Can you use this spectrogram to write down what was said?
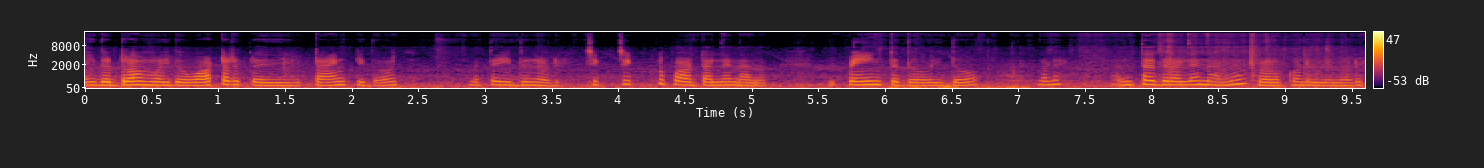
ಇದು ಡ್ರಮ್, ಇದು ವಾಟರ್ ಟ್ಯಾಂಕ್ ಇದು. ಮತ್ತು ಇದು ನೋಡಿ ಚಿಕ್ಕ ಚಿಕ್ಕ ಪಾಟಲ್ಲೇ ನಾನು ಪೇಂಟ್ದು ಇದು. ನೋಡಿ, ಅಂಥದ್ರಲ್ಲೇ ನಾನು ಬೆಳ್ಕೊಂಡಿದ್ದೀನಿ ನೋಡಿ.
